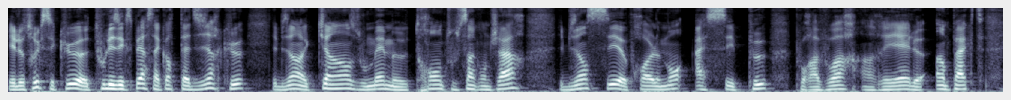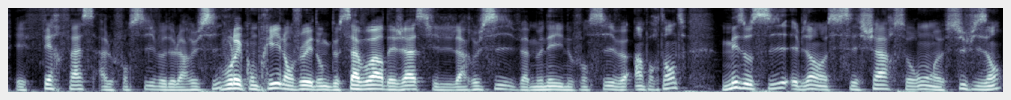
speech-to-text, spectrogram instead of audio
Et le truc, c'est que tous les experts s'accordent à dire que eh bien, 15 ou même 30 ou 50 chars, eh bien, c'est probablement assez peu pour avoir un réel impact et faire face à l'offensive de la Russie. Vous l'avez compris, l'enjeu est donc de savoir déjà si la Russie va mener une offensive importante, mais aussi eh bien, si ces chars seront euh, suffisants.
